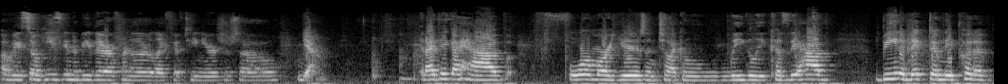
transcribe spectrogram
Okay, so he's gonna be there for another like 15 years or so. Yeah. And I think I have four more years until I can legally, because they have, being a victim, they put a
